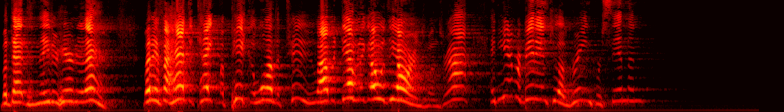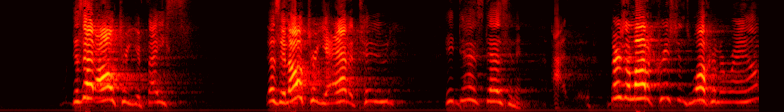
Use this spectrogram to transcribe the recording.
But that's neither here nor there. But if I had to take my pick of one of the two, I would definitely go with the orange ones, right? Have you ever been into a green persimmon? Does that alter your face? Does it alter your attitude? It does, doesn't it? I, there's a lot of Christians walking around,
